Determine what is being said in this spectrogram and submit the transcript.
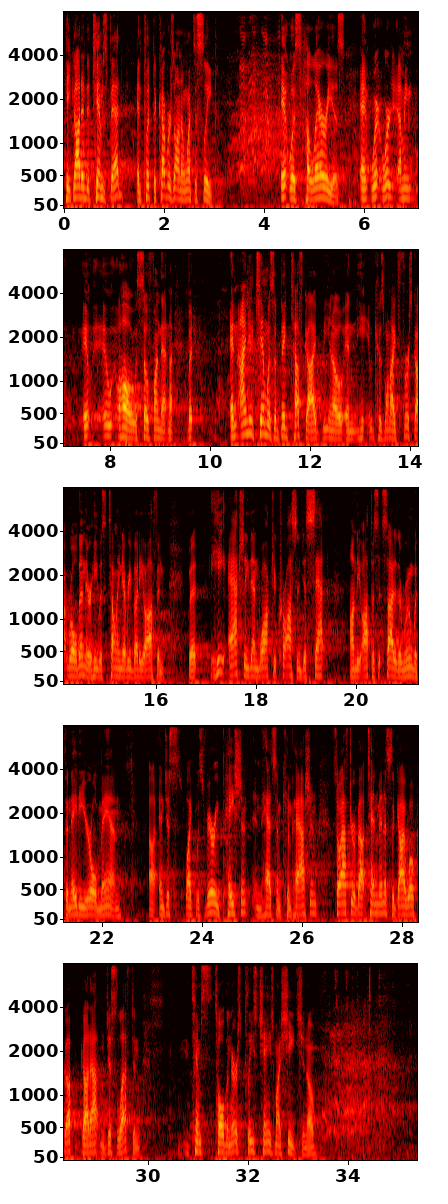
He got into Tim's bed and put the covers on and went to sleep. It was hilarious. And we're, we're I mean, it, it, oh, it was so fun that night. But, and I knew Tim was a big, tough guy, you know, and he because when I first got rolled in there, he was telling everybody off. And, but he actually then walked across and just sat on the opposite side of the room with an 80 year old man uh, and just like was very patient and had some compassion. So after about 10 minutes, the guy woke up, got out, and just left. And Tim told the nurse, please change my sheets, you know.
